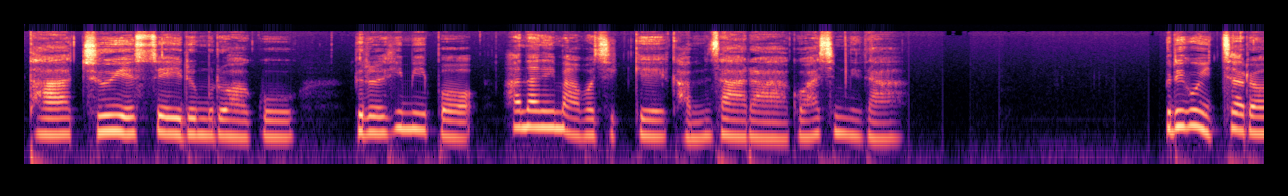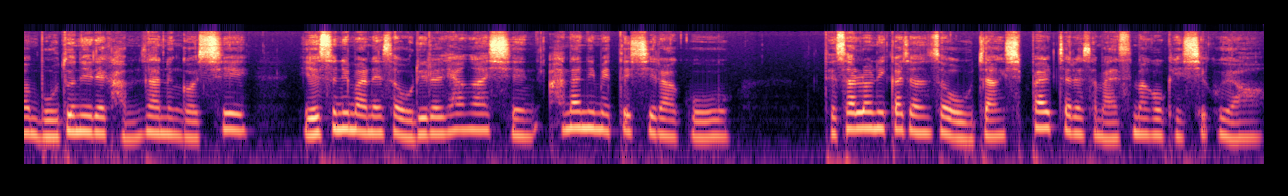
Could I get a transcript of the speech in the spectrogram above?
다 주 예수의 이름으로 하고 그를 힘입어 하나님 아버지께 감사하라고 하십니다. 그리고 이처럼 모든 일에 감사하는 것이 예수님 안에서 우리를 향하신 하나님의 뜻이라고 데살로니가 전서 5장 18절에서 말씀하고 계시고요.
